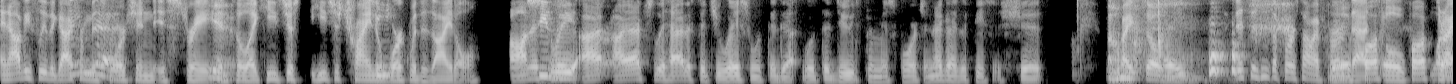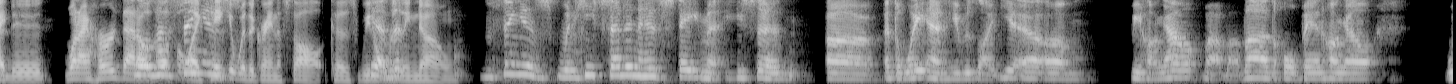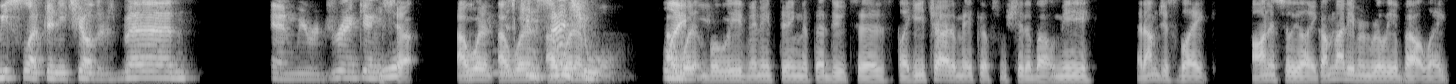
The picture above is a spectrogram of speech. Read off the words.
and obviously the guy from Thing that- misfortune is straight and so like he's just he's just trying See- to work with his idol honestly, I, I actually had a situation with the du- with the dude from Misfortune. That guy's a piece of shit. Right, so this isn't the first time i've heard yeah, that fuck, so fuck when that i dude. when I heard that, Well, I was also thing like, take it with a grain of salt because we Yeah, don't the- really know. the thing is, when he said in his statement, he said uh, at the way end, he was like, "Yeah, um, we hung out, blah blah blah. The whole band hung out. We slept in each other's bed, and we were drinking. Yeah, I wouldn't. It I wouldn't. I wouldn't. consensual. I wouldn't believe anything that that dude says. Like he tried to make up some shit about me, and I'm just like, honestly, like I'm not even really about like,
